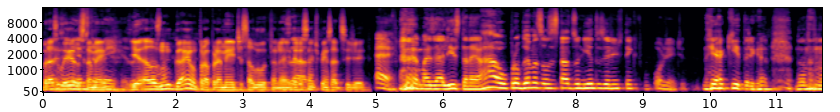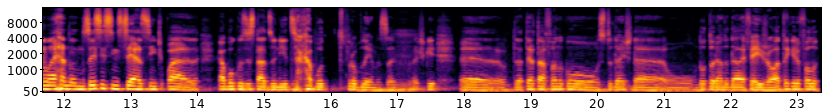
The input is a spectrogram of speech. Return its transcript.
brasileiros, Brasileiros também. também, e elas não ganham propriamente essa luta, né? É Exato. interessante pensar desse jeito. É, mas é a lista, né? Ah, o problema são os Estados Unidos e a gente tem que, tipo, pô, gente, nem aqui, tá ligado? Não, não, não é, não, não sei se se encerra assim, tipo, ah, acabou com os Estados Unidos, acabou os problemas, sabe? Acho que, é, eu até tava falando com um estudante, da, um doutorando da FRJ, que ele falou,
